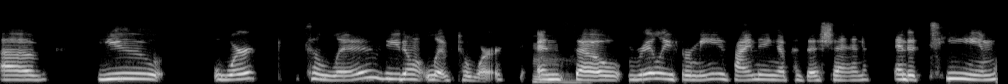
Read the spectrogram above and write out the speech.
of you work to live, you don't live to work. Mm. And hmm. so, really, for me, finding a position and a team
